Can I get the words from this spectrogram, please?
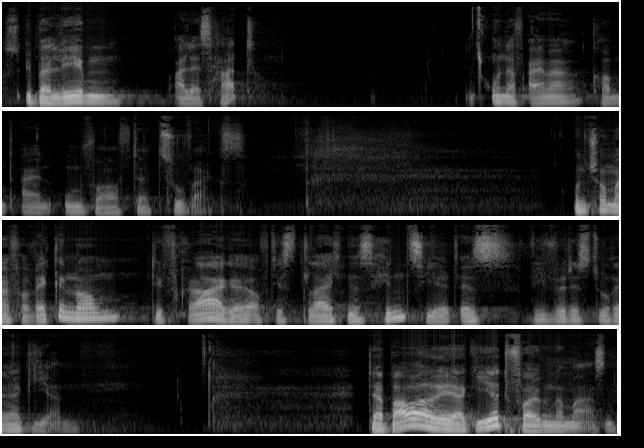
das Überleben alles hat und auf einmal kommt ein unverhoffter Zuwachs. Und schon mal vorweggenommen, die Frage, auf die das Gleichnis hinzielt, ist, wie würdest du reagieren? Der Bauer reagiert folgendermaßen.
